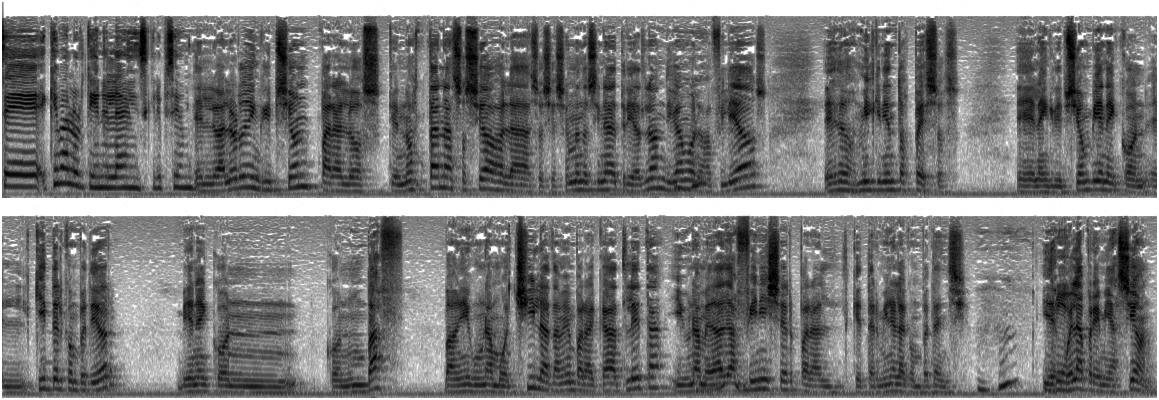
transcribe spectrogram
¿Qué valor tiene la inscripción? El valor de la inscripción para los que no están asociados a la Asociación Mendocina de Triatlón, digamos, los afiliados, es de 2.500 pesos. Eh, la inscripción viene con el kit del competidor, viene con, con un buff, va a venir con una mochila también para cada atleta y una medalla finisher para el que termine la competencia. Y después la premiación.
